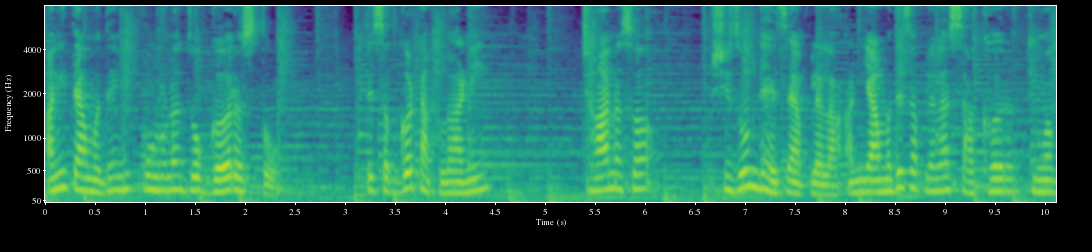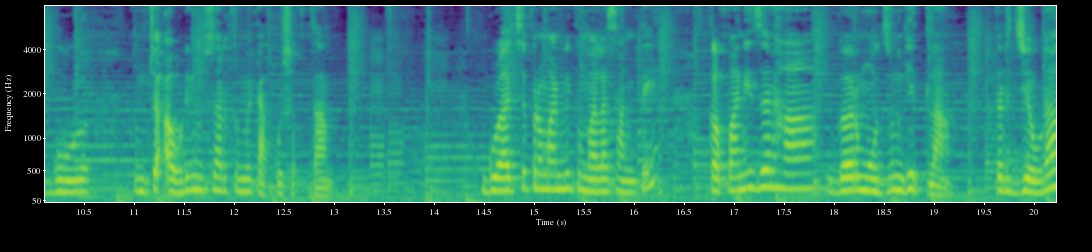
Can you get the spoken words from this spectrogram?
आणि त्यामध्ये मी पूर्ण जो गर असतो ते सगळं टाकलं आणि छान असं शिजवून घ्यायचं आहे आपल्याला. आणि यामध्येच आपल्याला साखर किंवा गूळ तुमच्या आवडीनुसार तुम्ही टाकू शकता. गुळाचे प्रमाण मी तुम्हाला सांगते. कपाने जर हा गर मोजून घेतला तर जेवढा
